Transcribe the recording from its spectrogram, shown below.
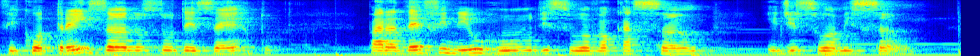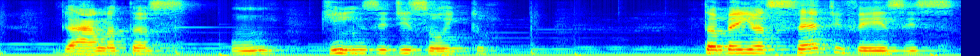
Ficou três anos no deserto para definir o rumo de sua vocação e de sua missão. Gálatas 1, 15, 18. Também as sete vezes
